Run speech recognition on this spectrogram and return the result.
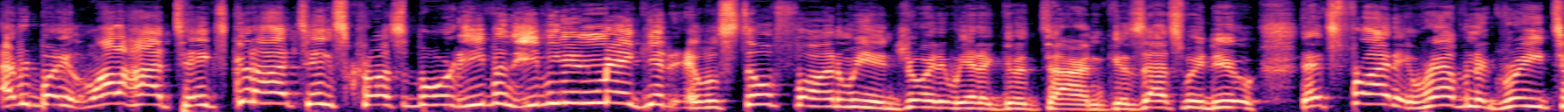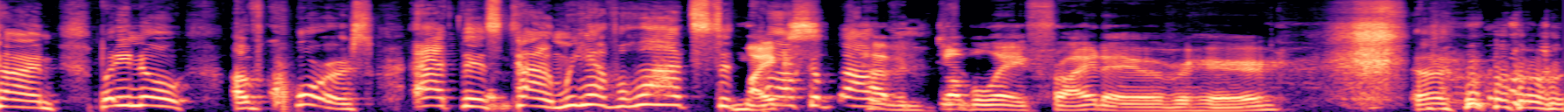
everybody, a lot of hot takes, good hot takes across the board. Even if you didn't make it, it was still fun. We enjoyed it. We had a good time because that's what we do. That's Friday. We're having a great time. But you know, of course, at this time, we have lots to Mike's talk about. having double A Friday over here. oh,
